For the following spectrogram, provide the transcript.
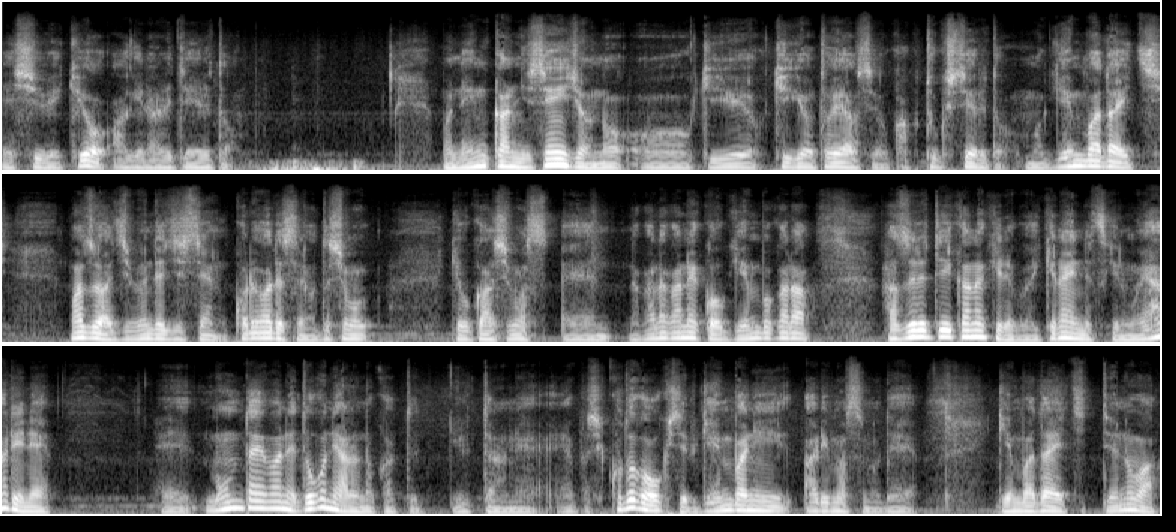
え収益を上げられていると。まあ、年間2000以上の企業企業問い合わせを獲得していると。もう現場第一。まずは自分で実践。これはですね、私も共感します。えー、なかなかね、こう、現場から外れていかなければいけないんですけども、やはりね、えー、問題はね、どこにあるのかって言ったらね、やっぱしことが起きてる現場にありますので、現場第一っていうのは、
